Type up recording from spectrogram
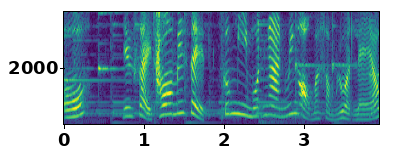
โอ้ยังใส่ท่อไม่เสร็จก็มีมดงานวิ่งออกมาสำรวจแล้ว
